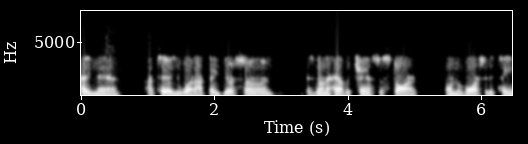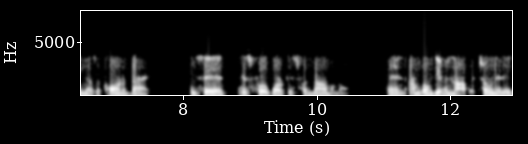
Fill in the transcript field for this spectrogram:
"Hey man, I tell you what, I think your son is going to have a chance to start on the varsity team as a cornerback." He said his footwork is phenomenal, and I'm going to give him the opportunity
